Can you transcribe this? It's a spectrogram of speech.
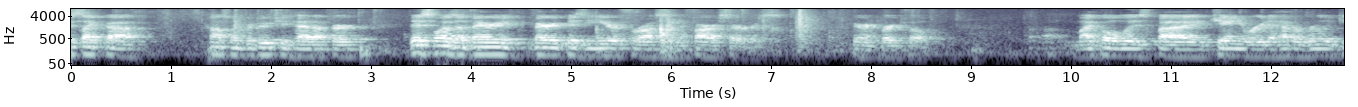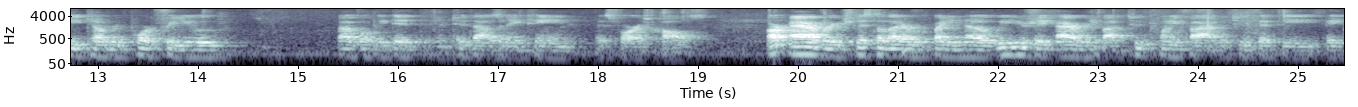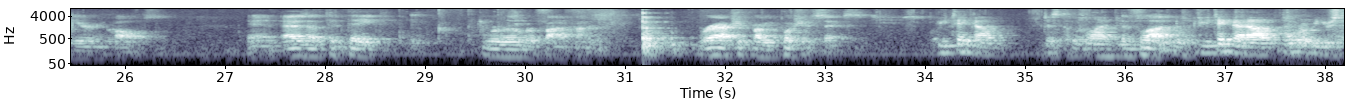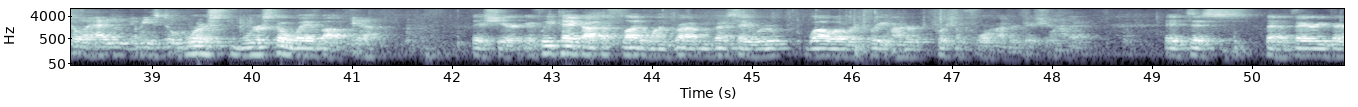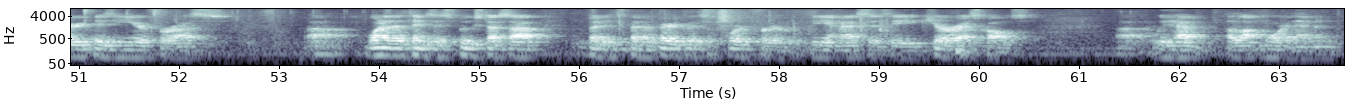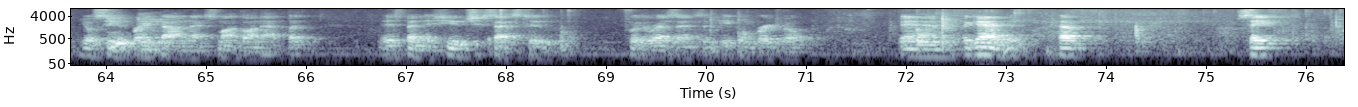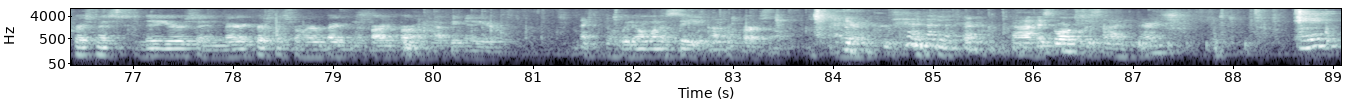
Just like uh, Councilman Verducci had up there, this was a very, very busy year for us in the fire service here in Bridgeville. Uh, My goal is by January to have a really detailed report for you of what we did in 2018 as far as calls. Our average, just to let everybody know, we usually average about 225 to 250 a year in calls. And as of to date, we're over 500. We're actually probably pushing six. If you take out just the flood. The flood. If you take that out, you're still ahead, I mean, still We're, we're still way above Yeah, this year. If we take out the flood ones, I'm gonna say we're well over 300, pushing 400 this year. It's just been a very, very busy year for us. Uh, One of the things that's boosted us up, but it's been a very good support for the EMS is the QRS calls. Uh, We have a lot more of them, and you'll see the breakdown next month on that, but it's been a huge success to, for the residents and people in Bridgeville. And again, have safe Christmas, New Year's, and Merry Christmas from everybody from the fire department. Happy New Year. thanks, Bill. We don't want to see you, nothing personal. Uh, Historical Society, Mary? Me? Yeah.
